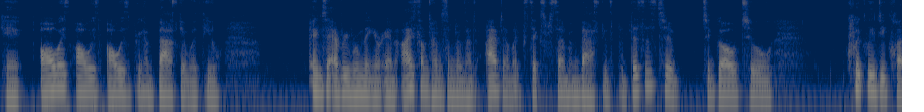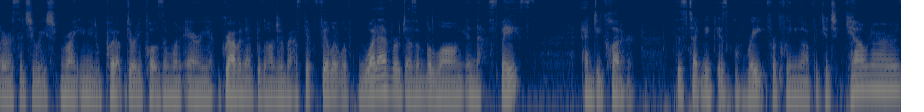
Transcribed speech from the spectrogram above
Okay, always, always, always bring a basket with you into every room that you're in. I sometimes, sometimes have to, I have to have like six or seven baskets, but this is to to go to quickly declutter a situation, right? You need to put up dirty clothes in one area, grab an empty laundry basket, fill it with whatever doesn't belong in that space, and declutter. This technique is great for cleaning off the kitchen counters.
